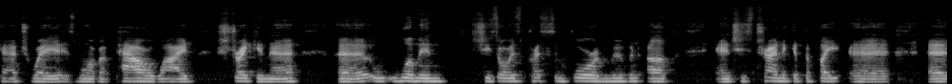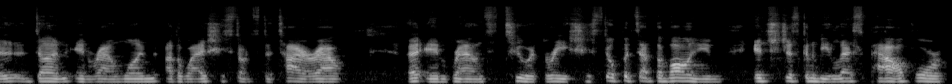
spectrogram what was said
Cachoeira is more of a power wide striking uh, uh, woman. She's always pressing forward, moving up, and she's trying to get the fight uh, uh done in round one. Otherwise, she starts to tire out uh, in rounds two or three. She still puts out the volume. It's just going to be less powerful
